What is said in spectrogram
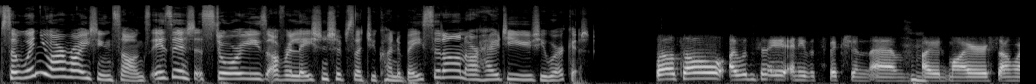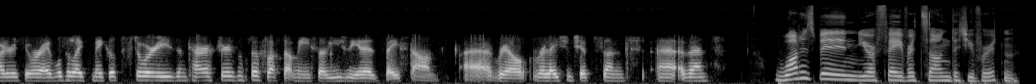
So, when you are writing songs, is it stories of relationships that you kind of base it on, or how do you usually work it? Well, it's all, I wouldn't say any of it's fiction. Um, hmm. I admire songwriters who are able to like make up stories and characters and stuff. That's not me. So, usually it is based on uh, real relationships and uh, events. What has been your favourite song that you've written?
